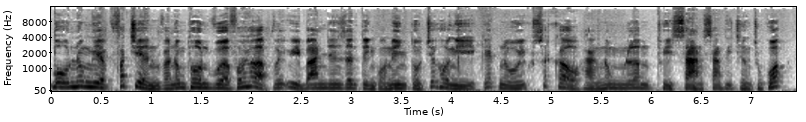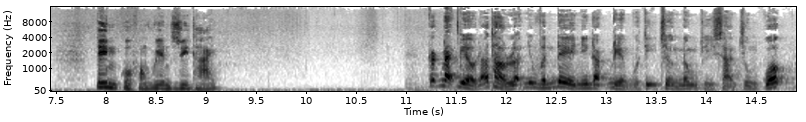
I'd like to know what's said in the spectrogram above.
Bộ Nông nghiệp Phát triển và Nông thôn vừa phối hợp với Ủy ban Nhân dân tỉnh Quảng Ninh tổ chức hội nghị kết nối xuất khẩu hàng nông lâm thủy sản sang thị trường Trung Quốc. Tin của phóng viên Duy Thái. Các đại biểu đã thảo luận những vấn đề như đặc điểm của thị trường nông thủy sản Trung Quốc,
